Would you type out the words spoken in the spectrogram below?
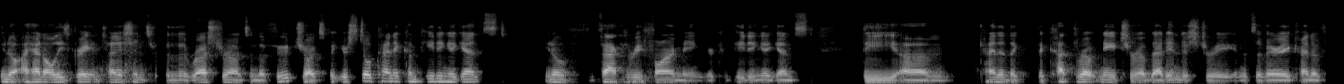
you know, I had all these great intentions for the restaurants and the food trucks, but you're still kind of competing against, you know, factory farming. You're competing against the um, kind of the, the cutthroat nature of that industry. And it's a very kind of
